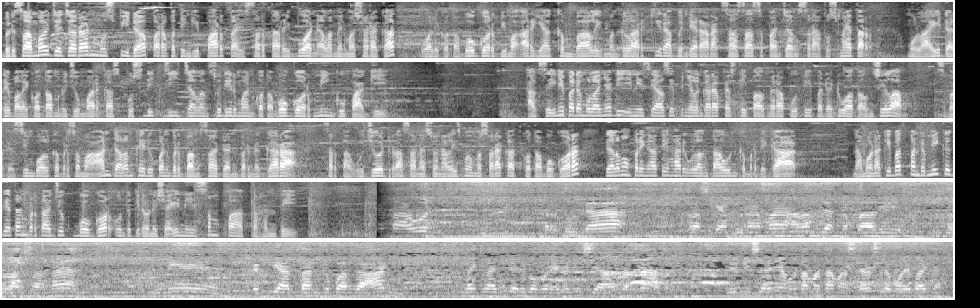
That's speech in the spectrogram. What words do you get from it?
Bersama jajaran Muspida, para petinggi partai, serta ribuan elemen masyarakat, Wali Kota Bogor Bima Arya kembali menggelar kira bendera raksasa sepanjang 100 meter, mulai dari Balai Kota menuju markas Pusdikji Jalan Sudirman, Kota Bogor, Minggu pagi. Aksi ini pada mulanya diinisiasi penyelenggara Festival Merah Putih pada dua tahun silam, sebagai simbol kebersamaan dalam kehidupan berbangsa dan bernegara, serta wujud rasa nasionalisme masyarakat Kota Bogor dalam memperingati hari ulang tahun kemerdekaan. Namun akibat pandemi kegiatan bertajuk Bogor untuk Indonesia ini sempat terhenti. Tahun tertunda sekian purnama, alhamdulillah kembali terlaksana. Ini kegiatan kebanggaan lagi-lagi dari Bogor Indonesia karena Indonesia ini yang pertama-tama sekarang sudah mulai banyak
